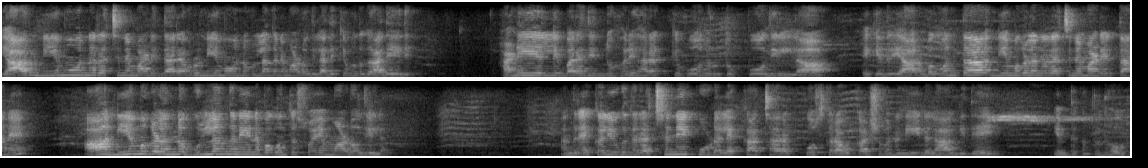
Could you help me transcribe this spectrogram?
ಯಾರು ನಿಯಮವನ್ನ ರಚನೆ ಮಾಡಿದ್ದಾರೆ, ಅವರು ನಿಯಮವನ್ನು ಉಲ್ಲಂಘನೆ ಮಾಡೋದಿಲ್ಲ. ಅದಕ್ಕೆ ಒಂದು ಗಾದೆ ಇದೆ. ಹಣೆಯಲ್ಲಿ ಬರೆದಿದ್ದು ಹರಿಹರಕ್ಕೆ ಹೋದರೂ ತಪ್ಪೋದಿಲ್ಲ. ಏಕೆಂದ್ರೆ ಯಾರು ಭಗವಂತ ನಿಯಮಗಳನ್ನು ರಚನೆ ಮಾಡಿರ್ತಾನೆ, ಆ ನಿಯಮಗಳನ್ನು ಉಲ್ಲಂಘನೆಯನ್ನು ಭಗವಂತ ಸ್ವಯಂ ಮಾಡೋದಿಲ್ಲ. ಅಂದ್ರೆ ಕಲಿಯುಗದ ರಚನೆ ಕೂಡ ಲೆಕ್ಕಾಚಾರಕ್ಕೋಸ್ಕರ ಅವಕಾಶವನ್ನು ನೀಡಲಾಗಿದೆ ಎಂತಕ್ಕಂಥದ್ದು. ಹೌದು.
